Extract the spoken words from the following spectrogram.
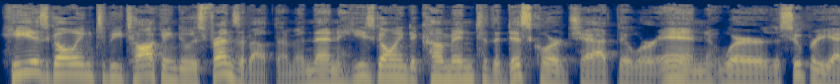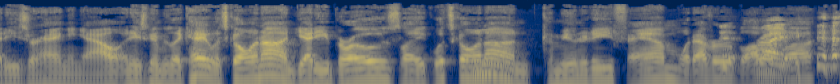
he is going to be talking to his friends about them. And then he's going to come into the Discord chat that we're in where the Super Yetis are hanging out. And he's going to be like, Hey, what's going on? Yeti bros, like, what's going Mhm. on? Community, fam, whatever, blah, blah, blah.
